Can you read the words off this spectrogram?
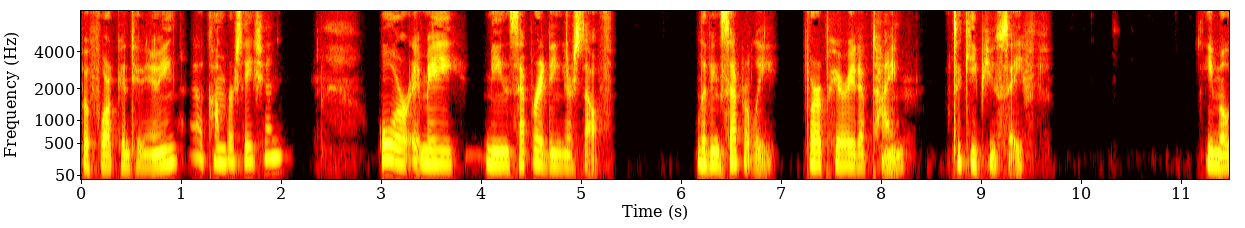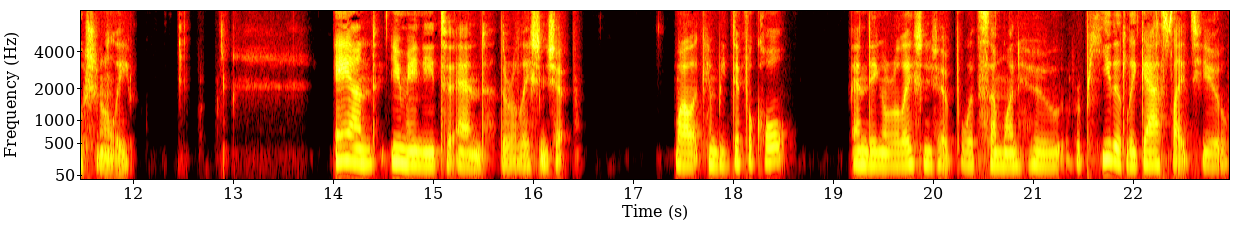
before continuing a conversation. Or it may mean separating yourself, living separately for a period of time to keep you safe emotionally. And you may need to end the relationship. While it can be difficult, ending a relationship with someone who repeatedly gaslights you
